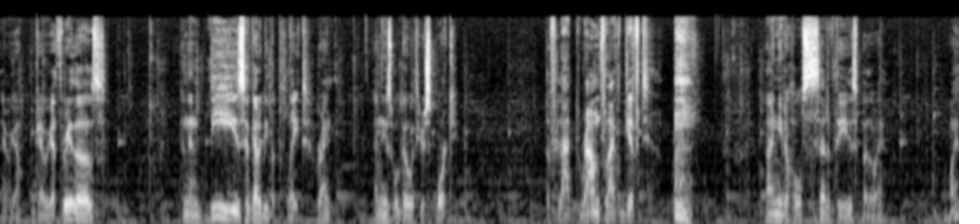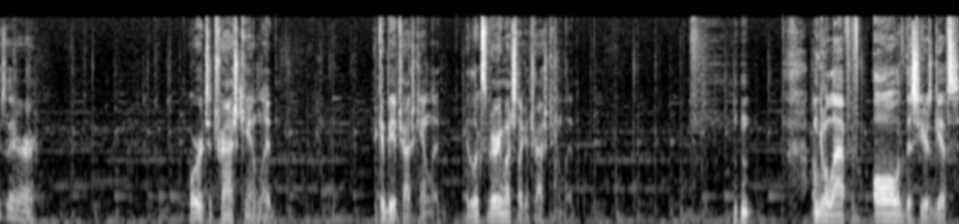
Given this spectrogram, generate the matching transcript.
There we go. Okay, we got three of those. And then these have got to be the plate, right? And these will go with your spork. The flat, round, flat gift. I need a whole set of these, by the way. Why is there... Or it's a trash can lid. It could be a trash can lid. It looks very much like a trash can lid. I'm gonna laugh if all of this year's gifts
